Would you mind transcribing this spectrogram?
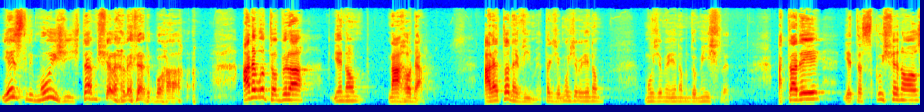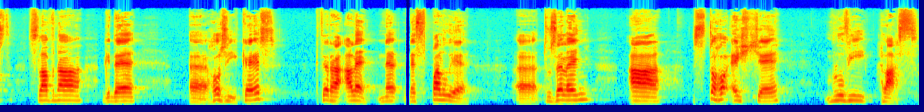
jestli Mojžíš tam šel hledat Boha, anebo to byla jenom náhoda. Ale to nevíme, takže můžeme jenom, můžeme jenom domýšlet. A tady je ta zkušenost slavná, kde eh, hoří keř, která ale ne, nespaluje eh, tu zeleň a z toho ještě mluví hlas.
